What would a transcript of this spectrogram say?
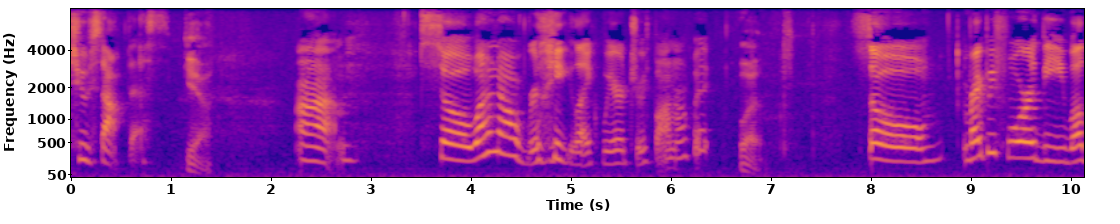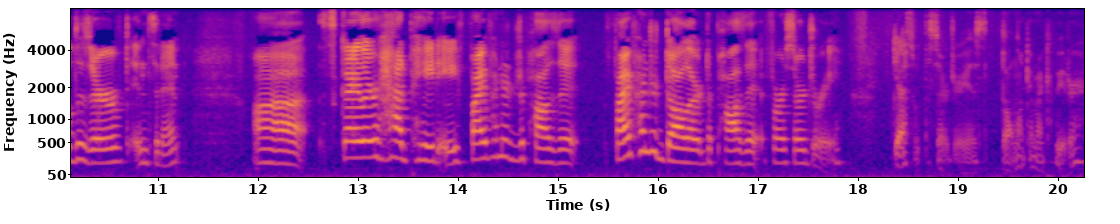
to stop this. yeah. Um so want to know a really like weird truth bomb real quick? What? So, right before the well deserved incident, uh, Skylar had paid a 500 deposit, five hundred dollar deposit for a surgery. Guess what the surgery is? Don't look at my computer.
